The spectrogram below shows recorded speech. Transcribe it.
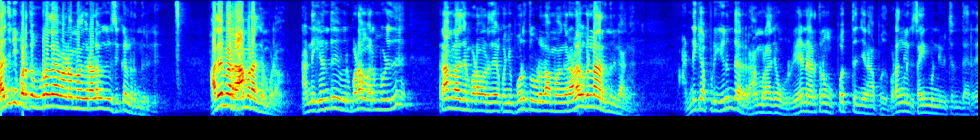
ரஜினி படத்தை விடுறதா வேணாமாங்கிற அளவுக்கு சிக்கல் இருந்திருக்கு. அதே மாதிரி ராமராஜன் படம். அன்றைக்கி வந்து இவர் படம் வரும்பொழுது ராமராஜன் படம் வருது கொஞ்சம் பொறுத்து விடலாமாங்கிற அளவுக்கெல்லாம் இருந்திருக்காங்க. அன்னைக்கு அப்படி இருந்தார். ராமராஜன் ஒரே நேரத்தில் முப்பத்தஞ்சு நாற்பது படங்களுக்கு சைன் பண்ணி வச்சுருந்தாரு.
